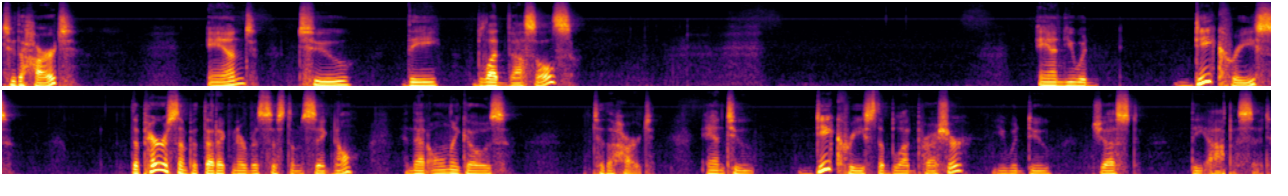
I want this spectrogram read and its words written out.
to the heart and to the blood vessels. And you would decrease the parasympathetic nervous system signal, and that only goes to the heart. And to decrease the blood pressure, you would do just the opposite.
